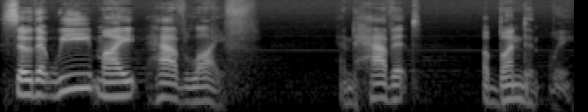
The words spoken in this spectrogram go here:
So that we might have life and have it abundantly.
